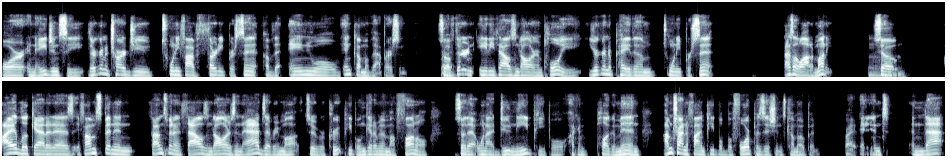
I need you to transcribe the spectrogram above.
or an agency, they're going to charge you 25, 30% of the annual income of that person. So Right. if they're an $80,000 employee, you're going to pay them 20%. That's a lot of money. So- Mhm. I look at it as if I'm spending if I'm spending a thousand dollars in ads every month to recruit people and get them in my funnel, so that when I do need people, I can plug them in. I'm trying to find people before positions come open, right. and and that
